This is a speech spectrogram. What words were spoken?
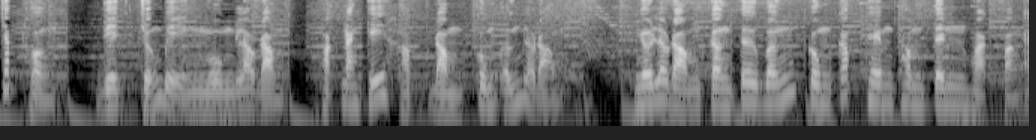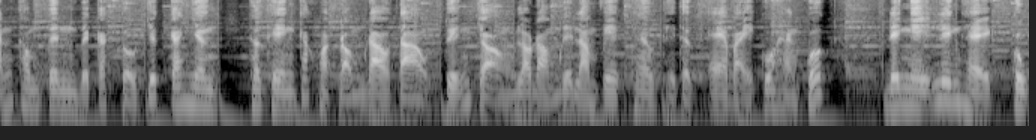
chấp thuận việc chuẩn bị nguồn lao động hoặc đăng ký hợp đồng cung ứng lao động. Người lao động cần tư vấn cung cấp thêm thông tin hoặc phản ánh thông tin về các tổ chức cá nhân thực hiện các hoạt động đào tạo, tuyển chọn lao động đi làm việc theo thị thực E7 của Hàn Quốc. Đề nghị liên hệ Cục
